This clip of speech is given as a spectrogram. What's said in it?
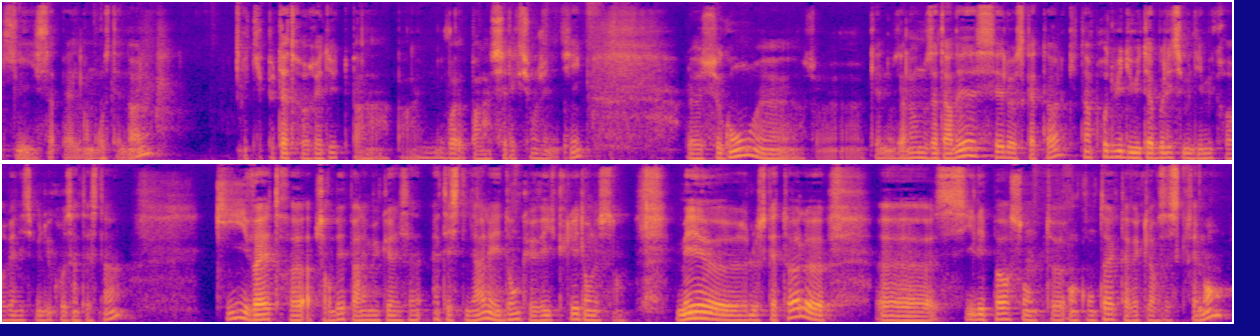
qui s'appelle l'androsténol et qui peut être réduite par la, sélection génétique. Le second, euh, sur lequel nous allons nous attarder, c'est le scatol, qui est un produit du métabolisme des micro-organismes du gros intestin, qui va être absorbé par la muqueuse intestinale et donc véhiculé dans le sang. Mais euh, le scatol, euh, si les porcs sont en contact avec leurs excréments,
